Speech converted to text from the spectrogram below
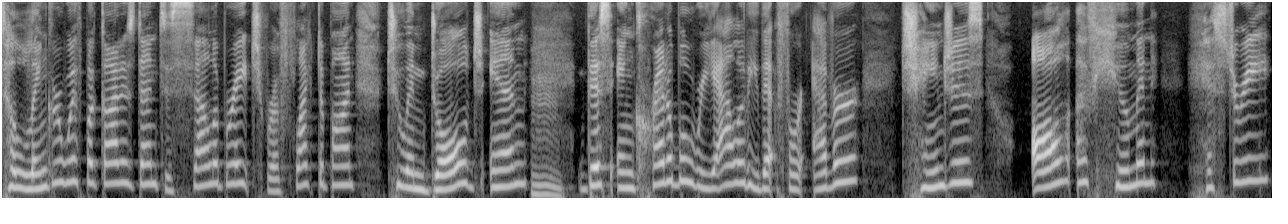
to linger with what God has done, to celebrate, to reflect upon, to indulge in mm. this incredible reality that forever changes all of human history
